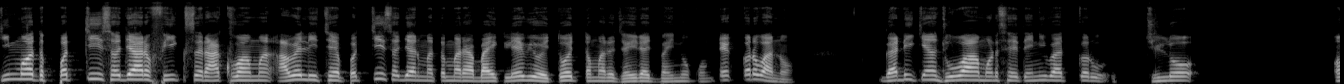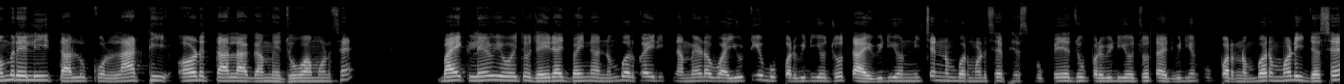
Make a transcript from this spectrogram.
કિંમત પચીસ હજાર ફિક્સ રાખવામાં આવેલી છે. પચીસ હજારમાં તમારે આ બાઇક લેવી હોય તો જ તમારે જયરાજભાઈનો કોન્ટેક કરવાનો. ગાડી ક્યાં જોવા મળશે તેની વાત કરું. જિલ્લો અમરેલી તાલુકો લાઠી અડતાલા ગામે જોવા મળશે. બાઇક લેવી હોય તો જયરાજભાઈના નંબર કઈ રીતના મેળવવા યુટ્યુબ ઉપર વીડિયો જોતા હોય વીડિયો નીચે નંબર મળશે. ફેસબુક પેજ ઉપર વીડિયો જોતા હોય વીડિયો ઉપર નંબર મળી જશે.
